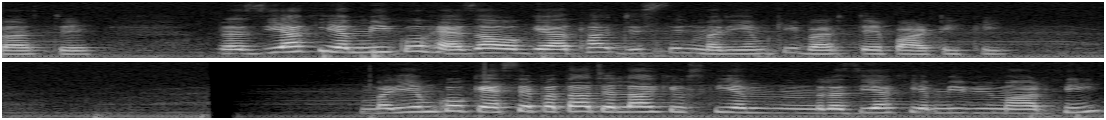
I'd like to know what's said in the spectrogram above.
birthday. रजिया की अम्मी को हैज़ा हो गया था जिस दिन मरियम की बर्थडे पार्टी थी। मरियम को कैसे पता चला कि उसकी रजिया की अम्मी बीमार थी?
